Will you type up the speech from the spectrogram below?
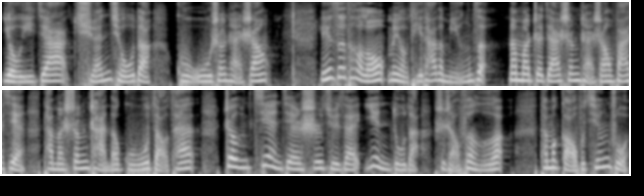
有一家全球的谷物生产商，林斯特龙没有提他的名字。那么这家生产商发现，他们生产的谷物早餐正渐渐失去在印度的市场份额。他们搞不清楚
